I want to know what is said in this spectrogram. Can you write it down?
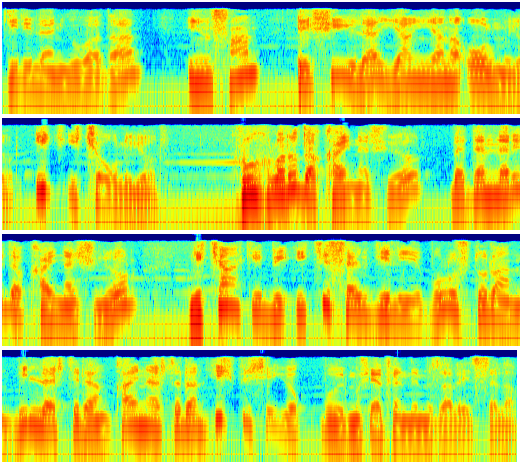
girilen yuvada insan eşiyle yan yana olmuyor, iç içe oluyor. Ruhları da kaynaşıyor, bedenleri de kaynaşıyor. Nikah gibi iki sevgiliyi buluşturan, birleştiren, kaynaştıran hiçbir şey yok buyurmuş Efendimiz Aleyhisselam.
